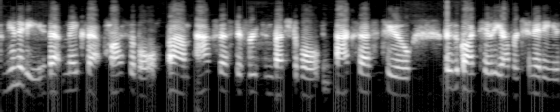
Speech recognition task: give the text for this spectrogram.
community that make that possible um, access to fruits and vegetables, access to physical activity opportunities,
